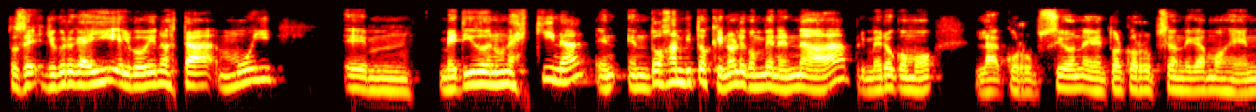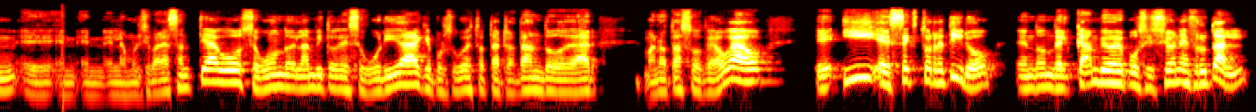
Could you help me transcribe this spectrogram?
Entonces, yo creo que ahí el gobierno está muy Em, metido en una esquina en, dos ámbitos que no le convienen nada. Primero, como la corrupción, eventual corrupción, digamos, en, eh, en, la Municipalidad de Santiago. Segundo, el ámbito de seguridad, que por supuesto está tratando de dar manotazos de ahogado. Eh, y el sexto retiro, en donde el cambio de posición es brutal,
